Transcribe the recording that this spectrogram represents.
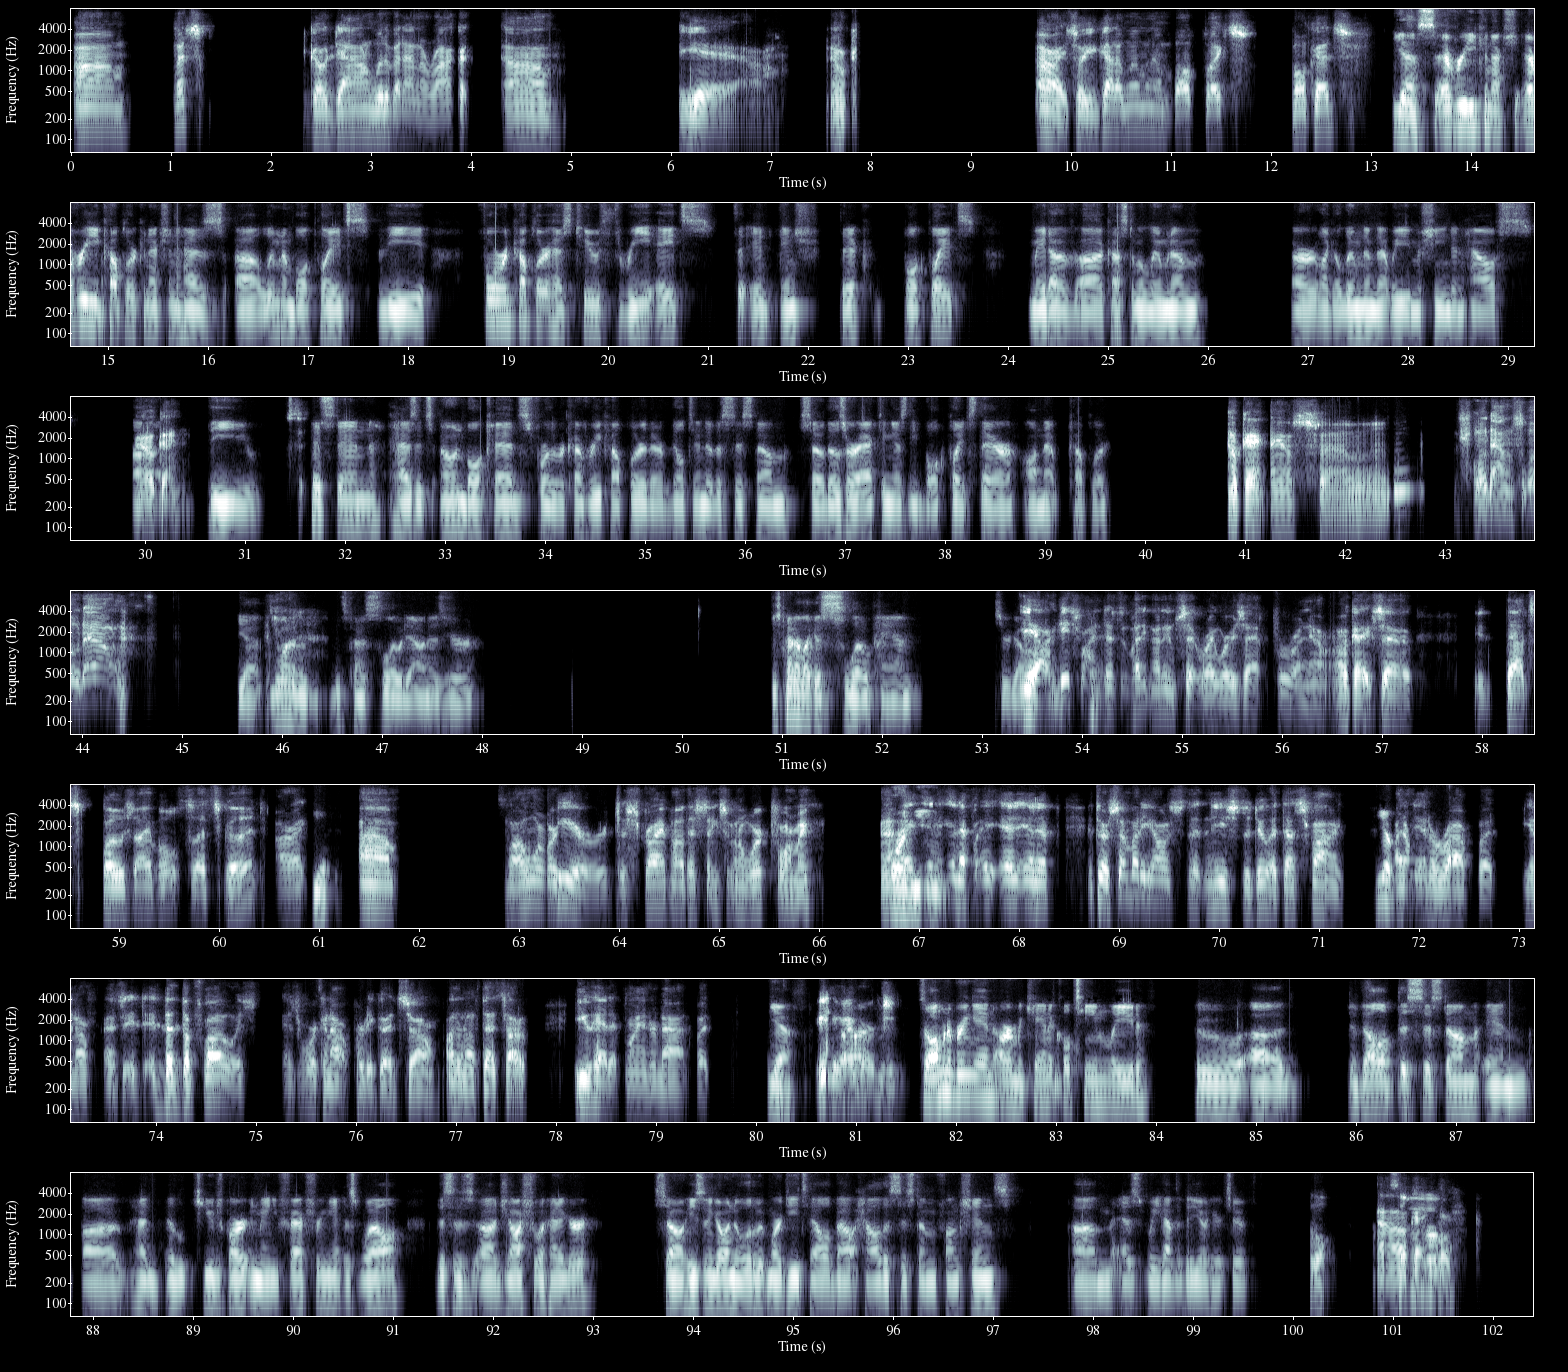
Um, let's go down a little bit on the rocket. Um, yeah. Okay. All right. So you got aluminum bulk plates, bulkheads. Yes, every connection, every coupler connection has uh, aluminum bulk plates. The forward coupler has two three eighths th- in, inch thick bulk plates made of uh, custom aluminum or like aluminum that we machined in house. Okay. The piston has its own bulkheads for the recovery coupler. They're built into the system, so those are acting as the bulk plates there on that coupler. Okay. So uh, slow down, slow down. Yeah, you want to just kind of slow down as you're just kind of like a slow pan as you're going. Yeah, he's fine. Just let him, let him sit right where he's at for right now. Okay, so that's closed eye bolts. That's good. All right. Yep. Um, while we're here, describe how this thing's going to work for me. And, For I- and, and if and, and if if there's somebody else that needs to do it, that's fine. Yep. I don't interrupt, but you know, as it, it- the the flow is is working out pretty good. So I don't know if that's how you had it planned or not, but Yeah. either way Uh, works. So I'm going to bring in our mechanical team lead who uh, developed this system and uh, had a huge part in manufacturing it as well. This is uh, Joshua Hediger. So he's going to go into a little bit more detail about how the system functions um, as we have the video here too. Cool. Uh, okay, So- cool.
